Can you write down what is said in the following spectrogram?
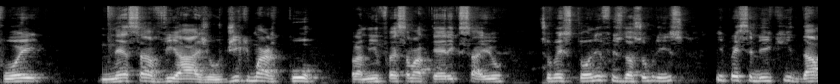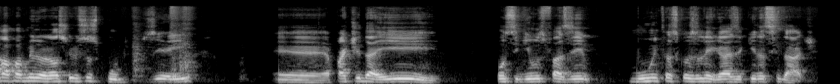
foi nessa viagem. O dia que marcou para mim foi essa matéria que saiu sobre a Estônia, fui estudar sobre isso e percebi que dava para melhorar os serviços públicos. E aí, é, a partir daí, conseguimos fazer muitas coisas legais aqui na cidade.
